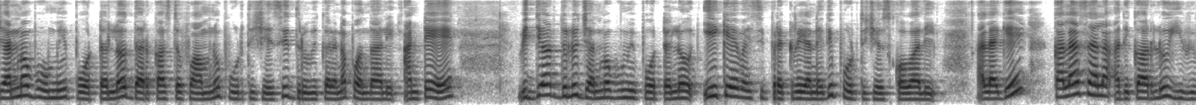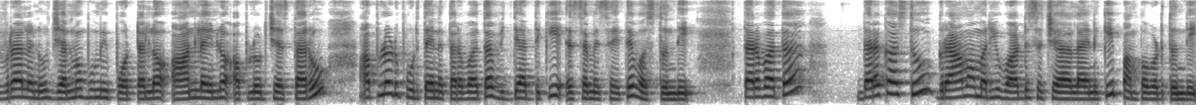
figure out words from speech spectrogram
జన్మభూమి పోర్టల్లో దరఖాస్తు ఫామ్ను పూర్తి చేసి ధృవీకరణ పొందాలి. అంటే విద్యార్థులు జన్మభూమి పోర్టల్లో ఈకేవైసీ ప్రక్రియ అనేది పూర్తి చేసుకోవాలి. అలాగే కళాశాల అధికారులు ఈ వివరాలను జన్మభూమి పోర్టల్లో ఆన్లైన్లో అప్లోడ్ చేస్తారు. అప్లోడ్ పూర్తయిన తర్వాత విద్యార్థికి ఎస్ఎంఎస్ అయితే వస్తుంది. తర్వాత దరఖాస్తు గ్రామ మరియు వార్డు సచివాలయానికి పంపబడుతుంది.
